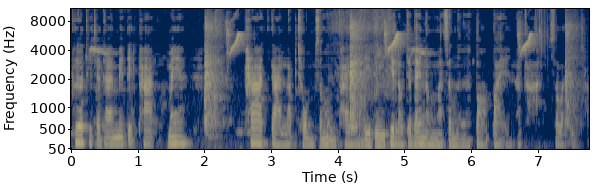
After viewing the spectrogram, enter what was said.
เพื่อที่จะได้ไม่ติดพลาดไม่พลาดการรับชมสมุนไพรดีๆ ที่เราจะได้นำมาเสนอต่อไปนะคะ สวัสดีค่ะ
